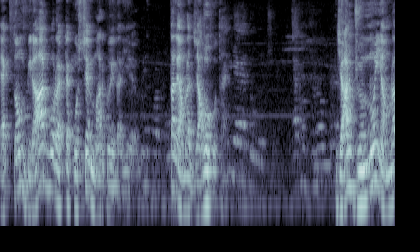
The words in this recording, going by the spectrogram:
একদম বিরাট বড় একটা কোশ্চেন মার্ক হয়ে দাঁড়িয়ে গেল। তাহলে আমরা যাব কোথায়? যার জন্যই আমরা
